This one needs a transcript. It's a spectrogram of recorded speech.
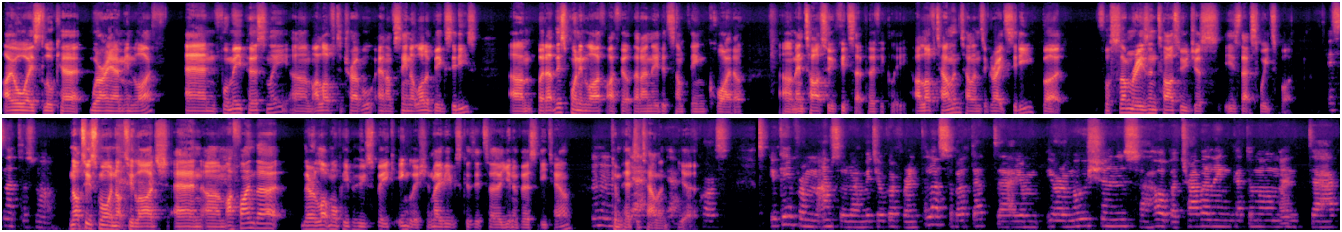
I always look at where I am in life, and for me personally, um, I love to travel, and I've seen a lot of big cities. Um, but at this point in life, I felt that I needed something quieter, um, and Tartu fits that perfectly. I love Tallinn. Tallinn's a great city, but for some reason, Tartu just is that sweet spot It's not too small. not too small and not too large. And um, I find that there are a lot more people who speak English, and maybe it's because it's a university town Mhm, compared yeah, to Tallinn. Yeah, Yeah. of course. You came from Amsterdam with your girlfriend. Tell us about that. Uh, your your emotions. Uh, how about traveling at the moment? Uh,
